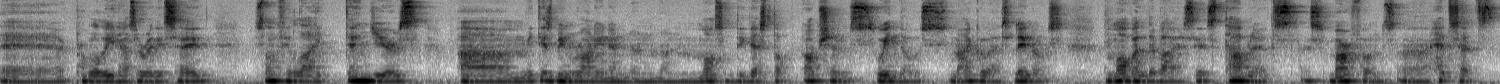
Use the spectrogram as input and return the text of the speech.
uh, probably has already said something like 10 years. Um, it has been running on, on, on, most of the desktop options, Windows, Mac OS, Linux, mobile devices, tablets, smartphones, uh, headsets,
